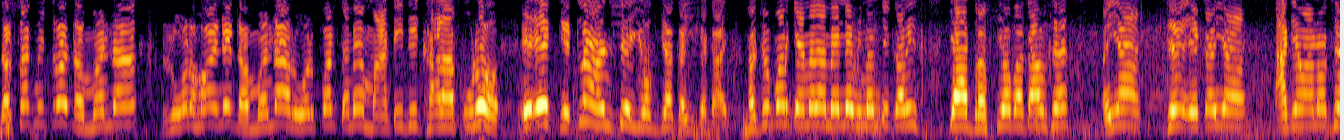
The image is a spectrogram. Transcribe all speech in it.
દર્શક મિત્રો દમણના રોડ હોય ને દમણના રોડ પર તમે માટીથી ખાડા પૂરો, એ એ કેટલા અંશે યોગ્ય કહી શકાય? હજુ પણ કેમેરામેનને વિનંતી કરીશ કે આ દ્રશ્યો બતાવશે. અહીંયા જે એક અહીંયા આગેવાનો છે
